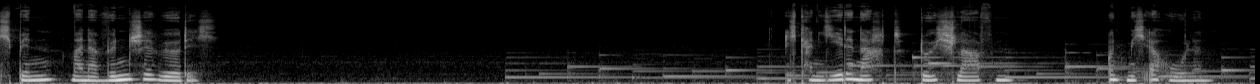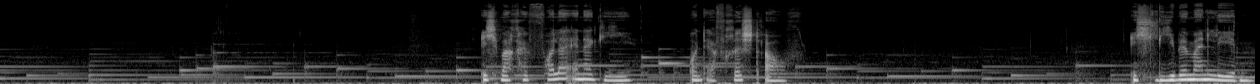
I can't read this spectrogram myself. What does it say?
Ich bin meiner Wünsche würdig. Ich kann jede Nacht durchschlafen und mich erholen. Ich wache voller Energie und erfrischt auf. Ich liebe mein Leben.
